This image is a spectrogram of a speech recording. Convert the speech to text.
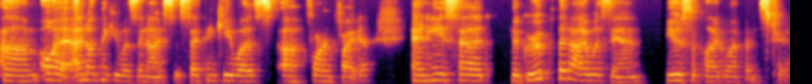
um, oh, I, I don't think he was in ISIS. I think he was a foreign fighter. And he said, the group that I was in, you supplied weapons to.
